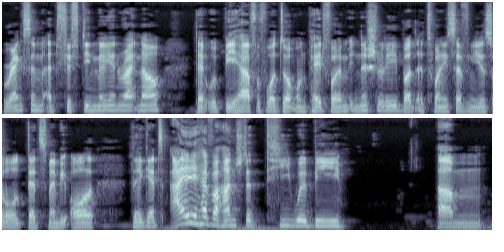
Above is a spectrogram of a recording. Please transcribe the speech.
ranks him at 15 million right now. That would be half of what Dortmund paid for him initially, but at 27 years old, that's maybe all they get. I have a hunch that he will be um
